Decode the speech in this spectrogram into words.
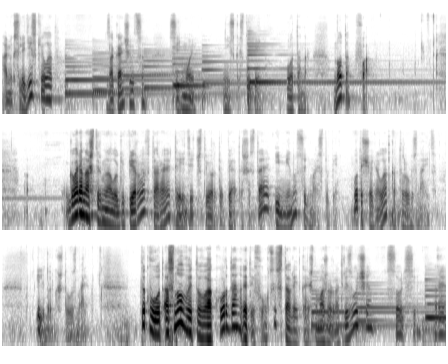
А миксолидийский лад заканчивается седьмой низкой ступенью. Вот она, нота фа. Говоря нашей терминологии, первая, вторая, третья, четвертая, пятая, шестая и минус седьмая ступень. Вот еще один лад, который вы знаете. Или только что узнали. Так вот, основа этого аккорда, этой функции составляет, конечно, мажорное трезвучие, соль, си, ре,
